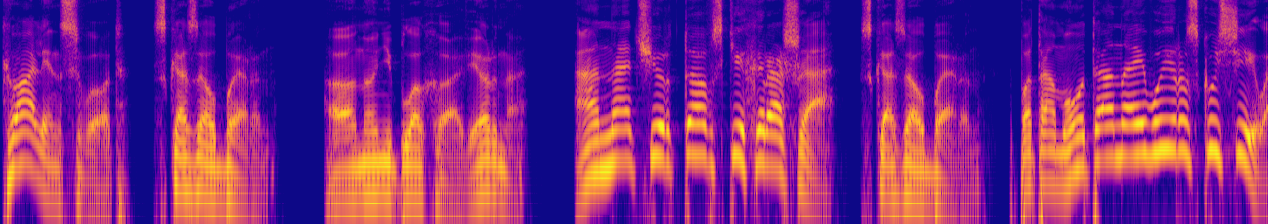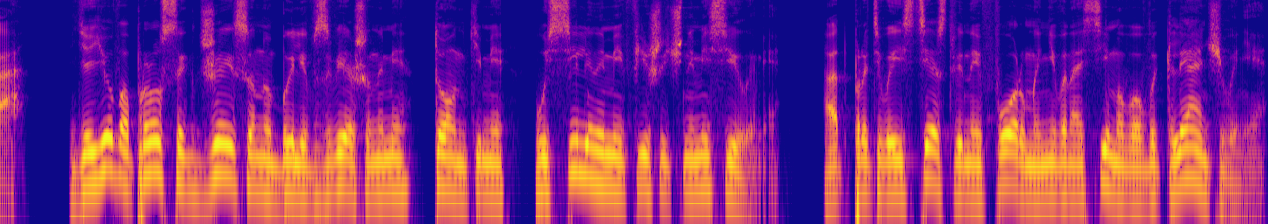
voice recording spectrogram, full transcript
«Коллинсвуд», — сказал Бэрон. «А она неплоха, верно?» «Она чертовски хороша», — сказал Бэрон. «Потому-то она его и раскусила». Ее вопросы к Джейсону были взвешенными, тонкими, усиленными фишечными силами. От противоестественной формы невыносимого выклянчивания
